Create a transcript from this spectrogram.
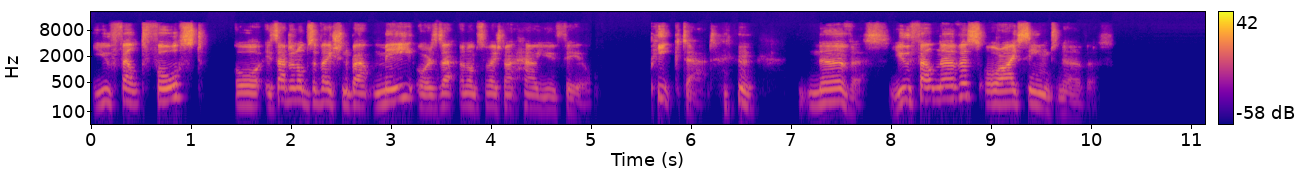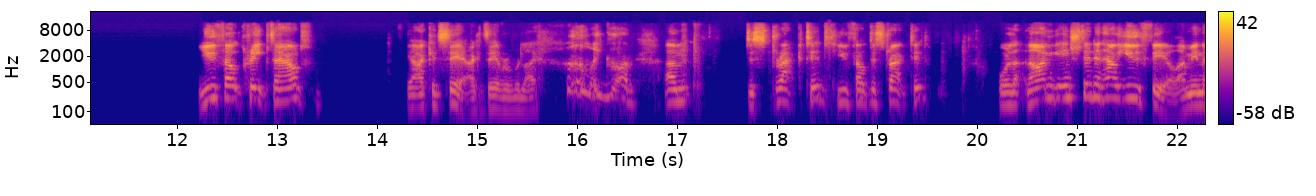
You felt forced, or is that an observation about me, or is that an observation about how you feel? Peaked at, nervous. You felt nervous, or I seemed nervous? You felt creeped out. Yeah, I could see it. I could see everyone like, oh my god. Um, distracted. You felt distracted, or that? I'm interested in how you feel. I mean,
